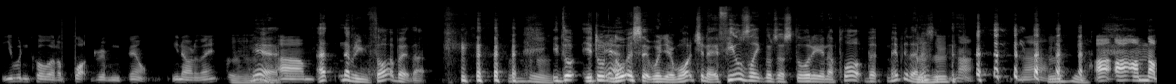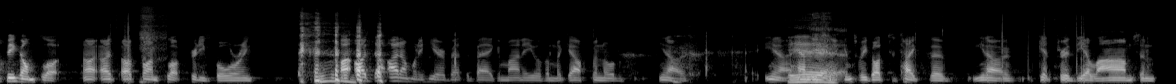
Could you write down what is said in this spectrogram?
You wouldn't call it a plot-driven film. You know what I mean? Mm-hmm. Yeah, Um, I never even thought about that. Mhm. you don't you don't Yeah. notice it when you're watching it. It feels like there's a story and a plot, but maybe there not no, no. Mhm. I, I, I'm not big on plot. I, I, I find plot pretty boring. I, I, don't- I don't want to hear about the bag of money or the MacGuffin or the, you know, you know how many seconds we got to take the, you know, get through the alarms and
